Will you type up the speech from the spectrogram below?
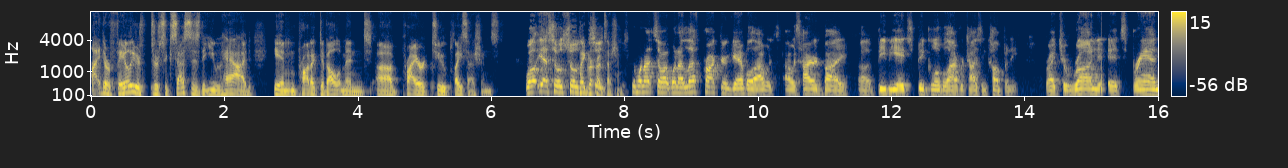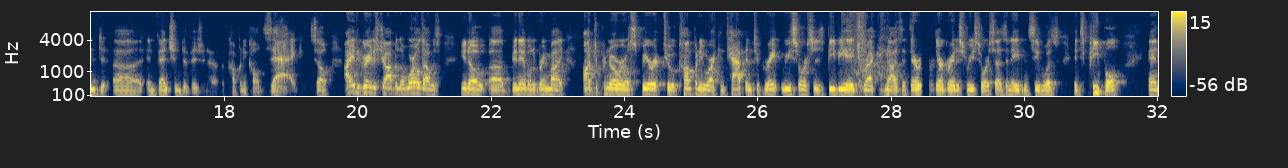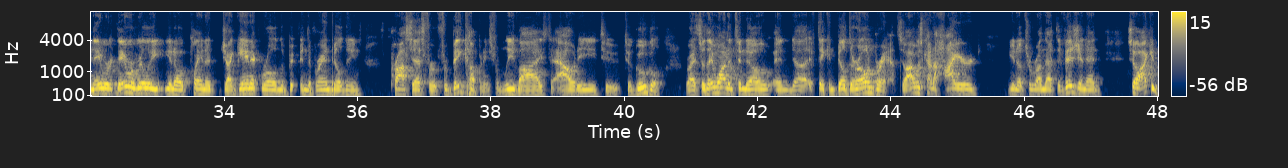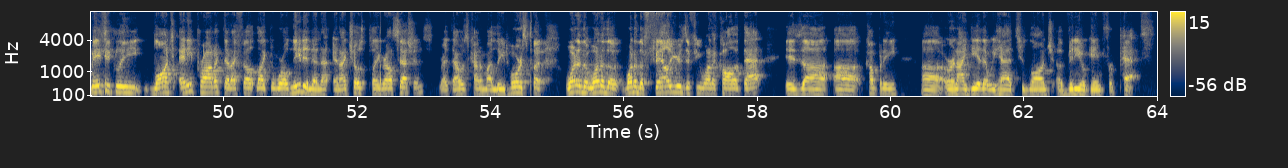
either failures or successes that you had in product development uh, prior to play sessions? Well, yeah. So, so, so, sessions. So when I so when I left Procter and Gamble, I was I was hired by uh, BBH's big global advertising company, right, to run its brand uh, invention division, a, a, company called Zag. So I had the greatest job in the world. I was, you know, uh, being able to bring my entrepreneurial spirit to a company where I can tap into great resources. BBH recognized that their their greatest resource as an agency was its people, and they were they were really, you know, playing a gigantic role in the in the brand building process for for big companies from Levi's to Audi to to Google right? So they wanted to know and uh, if they can build their own brand. So I was kind of hired, you know, to run that division, and so I could basically launch any product that I felt like the world needed, and I, and I chose Playground Sessions, right? That was kind of my lead horse. But one of the one of the one of the failures, if you want to call it that, is uh, a company uh, or an idea that we had to launch a video game for pets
